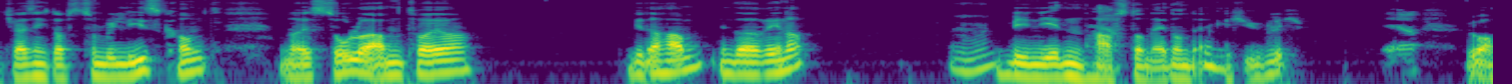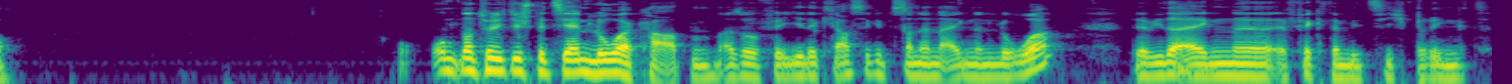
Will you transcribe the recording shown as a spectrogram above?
ich weiß nicht, ob es zum Release kommt, ein neues Solo-Abenteuer wieder haben in der Arena. Mhm. Wie in jedem Hearthstone-Add-on eigentlich üblich. Ja. Ja. Und natürlich die speziellen Loa-Karten. Also für jede Klasse gibt es dann einen eigenen Loa, der wieder eigene Effekte mit sich bringt.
